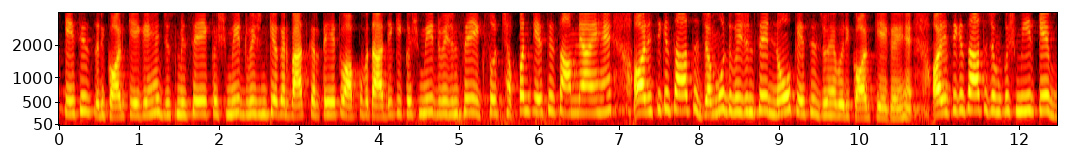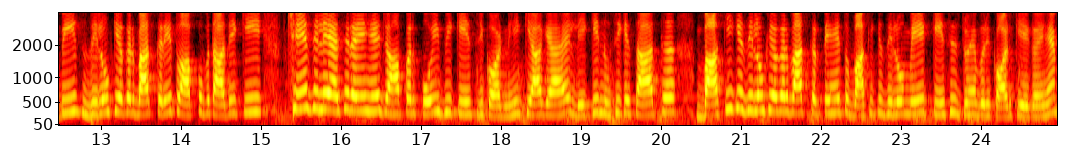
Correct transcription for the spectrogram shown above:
केसेस रिकॉर्ड किए गए हैं, जिसमें से कश्मीर डिवीज़न की अगर बात करते हैं तो आपको बता दें कि कश्मीर डिवीज़न से एक केसेस सामने आए हैं और इसी के साथ जम्मू डिवीज़न से नौ केसेस जो है वो रिकॉर्ड किए गए हैं। और इसी के साथ जम्मू कश्मीर के बीस जिलों की अगर बात करें तो आपको बता दें कि छह ज़िले ऐसे रहे हैं जहाँ पर कोई भी केस रिकॉर्ड नहीं किया गया है, लेकिन उसी के साथ बाकी के जिलों की अगर बात करते हैं तो बाकी के जिलों में केसेस जो है वो रिकॉर्ड किए गए हैं।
